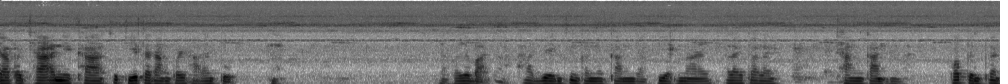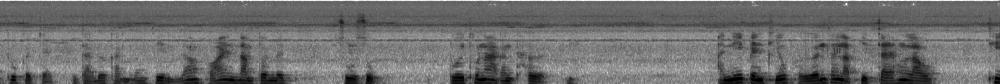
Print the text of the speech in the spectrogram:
ยาประชาอนิคาสุขีตรังไปหารันตุอยากพยาบาทพาดเวรซึ่งกันและกันอยากเบียดนายอะไรต่ออะไรชังกัน เพราะเป็นเพื่อนทุกข์เกิดแก่เจ็บตายด้วยกันหมดทั้งสิ้น แล้วขอให้นำตนไปสู่สุขโดยทั่วหน้ากันเถิด อันนี้เป็นผิวเผินสำหรับจิตใจของเราที่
